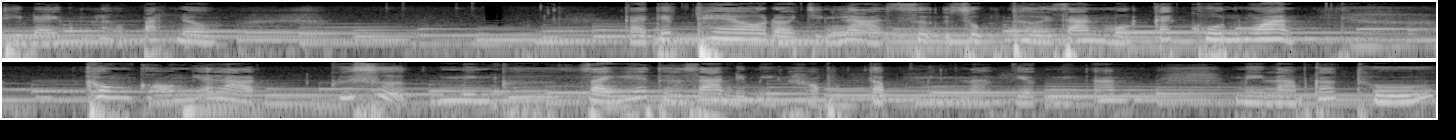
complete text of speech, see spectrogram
thì đấy cũng là một partner. Cái tiếp theo đó chính là sử dụng thời gian một cách khôn ngoan. Không có nghĩa là cứ sự, mình cứ dành hết thời gian để mình học, tập, mình làm việc, mình ăn, mình làm các thứ.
